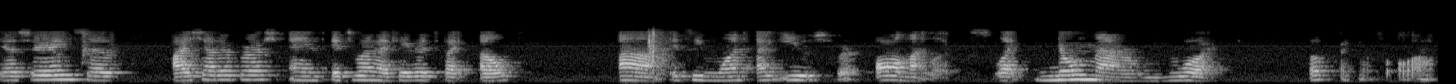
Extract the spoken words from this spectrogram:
yesterday, so eyeshadow brush, and it's one of my favorites by e.l.f. Um, it's the one I use for all my looks, like no matter what. Oh, I can't fall off.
